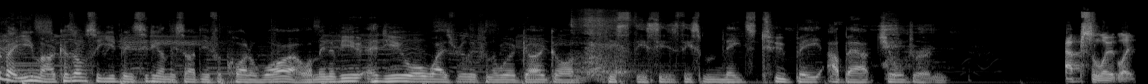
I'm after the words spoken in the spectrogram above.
What about you, Mark? Because obviously you'd been sitting on this idea for quite a while. I mean, have you had you always really from the word go gone? This this is this needs to be about children. Absolutely,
